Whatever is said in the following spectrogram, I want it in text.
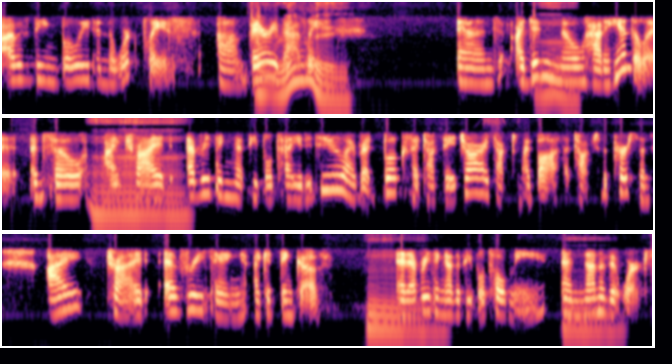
I was being bullied in the workplace um, very Oh, badly and I didn't know how to handle it. And so I tried Ah. everything that people tell you to do. I read books, I talked to HR, I talked to my boss, I talked to the person. I tried everything I could think of Hmm, and everything other people told me, and none of it worked.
